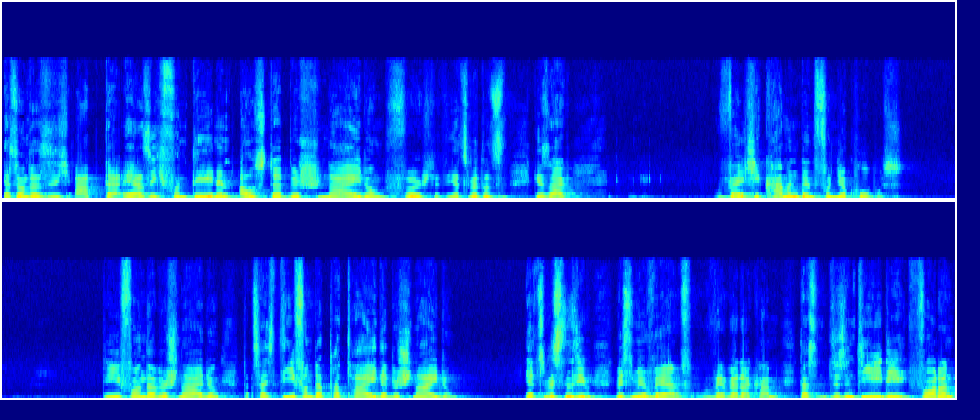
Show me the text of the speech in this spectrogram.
Er sonderte sich ab, da er sich von denen aus der Beschneidung fürchtete. Jetzt wird uns gesagt, welche kamen denn von Jakobus? Die von der Beschneidung. Das heißt, die von der Partei der Beschneidung. Jetzt wissen Sie, wissen wir, wer, wer, wer da kam. Das, das sind die, die fordern,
